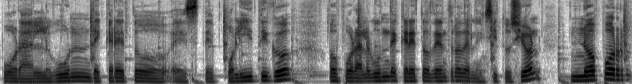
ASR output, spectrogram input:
por algún decreto este, político o por algún decreto dentro de la institución, no por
